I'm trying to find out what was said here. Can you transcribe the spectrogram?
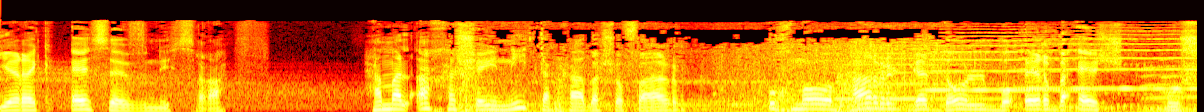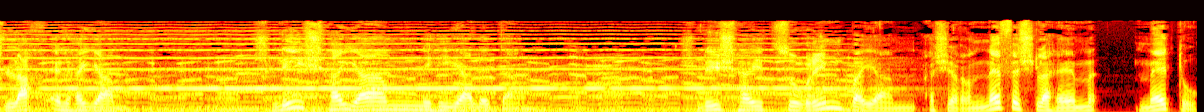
ירק עשב נשרף. המלאך השני תקע בשופר, וכמו הר גדול בוער באש, הושלך אל הים. שליש הים נהיה לדם. שליש היצורים בים, אשר נפש להם, מתו,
